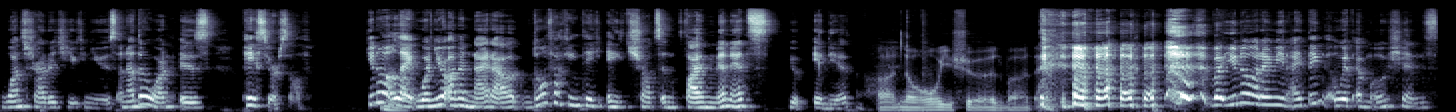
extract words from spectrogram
one strategy you can use. Another one is pace yourself. You know, Mm. like when you're on a night out, don't fucking take eight shots in five minutes, you idiot. Uh, no, you should, but but you know what I mean? I think with emotions,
